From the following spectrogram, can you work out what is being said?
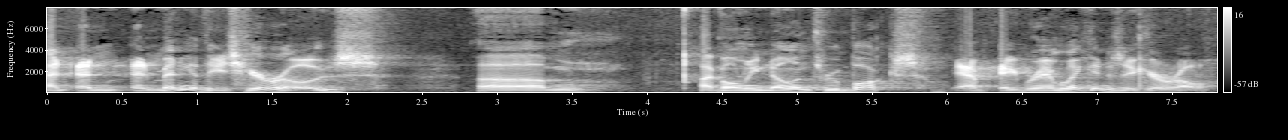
And, and, and many of these heroes um, I've only known through books. Abraham Lincoln is a hero.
